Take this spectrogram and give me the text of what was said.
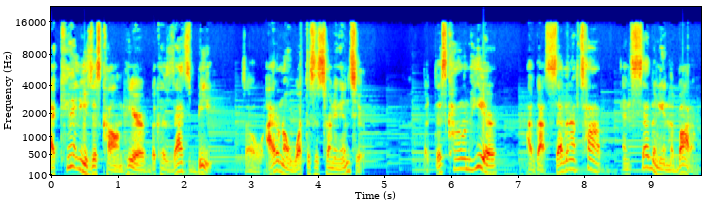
I can't use this column here because that's B, so I don't know what this is turning into. But this column here, I've got 7 up top and 70 in the bottom.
